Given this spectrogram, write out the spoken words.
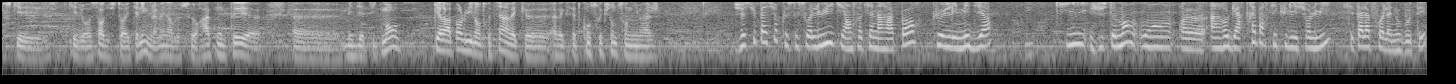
tout ce qui est, du ressort du storytelling, de la manière de se raconter médiatiquement. Quel rapport, lui, il entretient avec, cette construction de son image? Je ne suis pas sûre que ce soit lui qui entretienne un rapport, que les médias qui justement ont euh, un regard très particulier sur lui. C'est à la fois la nouveauté,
